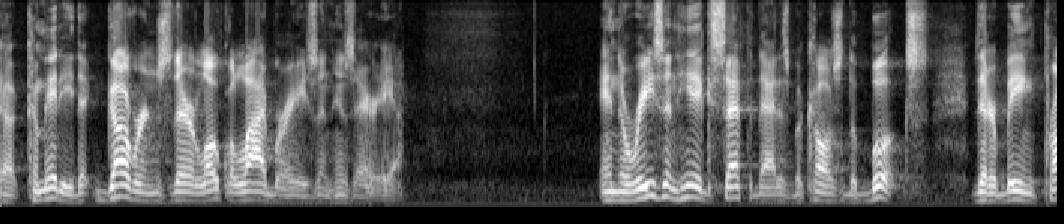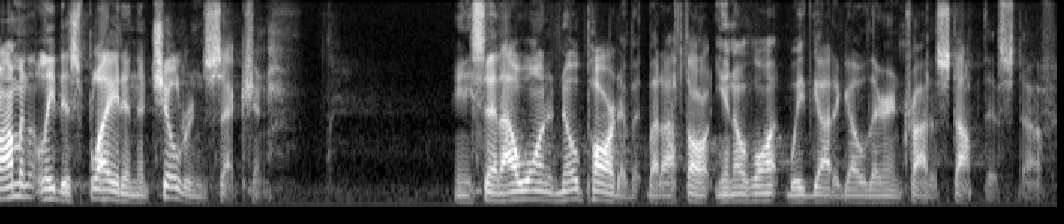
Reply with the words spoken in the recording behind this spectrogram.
uh, committee that governs their local libraries in his area. And the reason he accepted that is because the books that are being prominently displayed in the children's section. And he said, I wanted no part of it, but I thought, you know what? We've got to go there and try to stop this stuff.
